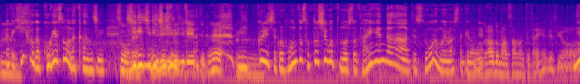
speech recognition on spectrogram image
うんなんか皮膚が焦げそうな感じ、そうねじりじりじりじりってね。びっくりしてこれ本当外仕事の人大変だなってすごい思いましたけどね。もうガードマンさんなんて大変ですよ。ね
